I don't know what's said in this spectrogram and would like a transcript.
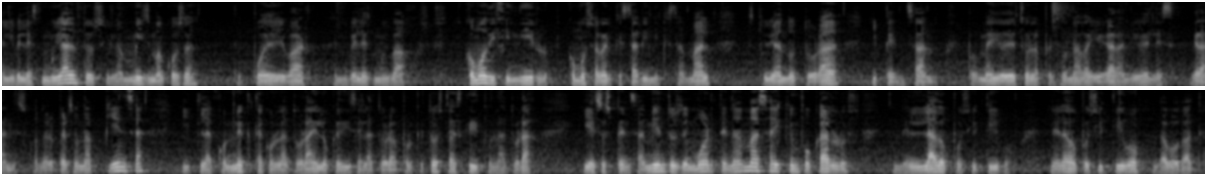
a niveles muy altos y la misma cosa te puede llevar a niveles muy bajos. ¿Cómo definirlo? ¿Cómo saber que está bien y que está mal? Estudiando Torah y pensando. Por medio de esto la persona va a llegar a niveles grandes. Cuando la persona piensa y la conecta con la Torah y lo que dice la Torah, porque todo está escrito en la Torah. Y esos pensamientos de muerte, nada más hay que enfocarlos en el lado positivo. En el lado positivo, la boda que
